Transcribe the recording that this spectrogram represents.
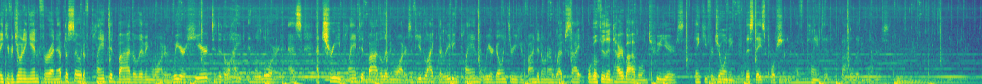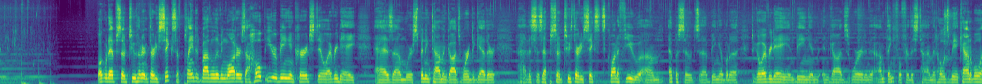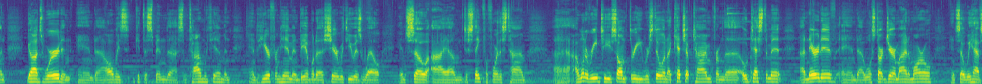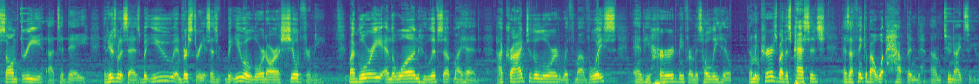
Thank you for joining in for an episode of Planted by the Living Water. We are here to delight in the Lord as a tree planted by the living waters. If you'd like the reading plan that we are going through, you can find it on our website. We'll go through the entire Bible in two years. Thank you for joining for this day's portion of Planted by the Living Waters. Welcome to episode 236 of Planted by the Living Waters. I hope you are being encouraged still every day as um, we're spending time in God's Word together. Uh, this is episode 236. It's quite a few um, episodes, uh, being able to, to go every day and being in, in God's Word. And I'm thankful for this time. It holds me accountable and God's Word, and, and uh, I always get to spend uh, some time with Him and, and hear from Him and be able to share with you as well. And so I am just thankful for this time. Uh, I want to read to you Psalm 3. We're still in a catch up time from the Old Testament uh, narrative, and uh, we'll start Jeremiah tomorrow. And so we have Psalm 3 uh, today. And here's what it says But you, in verse 3, it says, But you, O Lord, are a shield for me, my glory, and the one who lifts up my head. I cried to the Lord with my voice, and he heard me from his holy hill. And I'm encouraged by this passage as I think about what happened um, two nights ago.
